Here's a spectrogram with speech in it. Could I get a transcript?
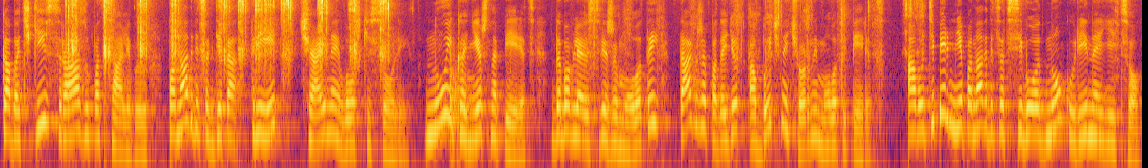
Кабачки сразу подсаливаю. Понадобится где-то треть чайной ложки соли. Ну и, конечно, перец. Добавляю свежемолотый. Также подойдет обычный черный молотый перец. А вот теперь мне понадобится всего одно куриное яйцо.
